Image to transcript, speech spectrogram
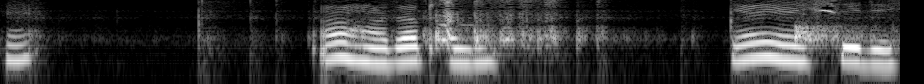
Hä? Aha, da drüben. Ja, ja, ich sehe dich.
